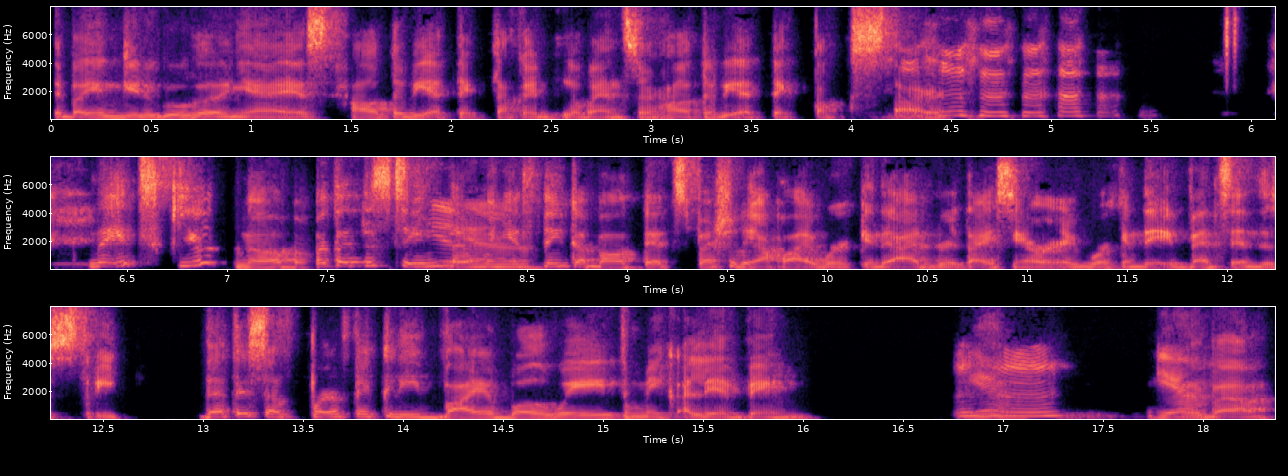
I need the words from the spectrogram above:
Diba, yung ginugoogle niya is how to be a TikTok influencer, how to be a TikTok star. na it's cute, no? But at the same time, when you think about it, especially ako, I work in the advertising or I work in the events industry, that is a perfectly viable way to make a living. Yeah. Mhm. Yeah. Diba?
